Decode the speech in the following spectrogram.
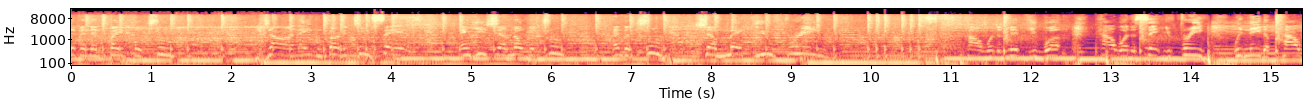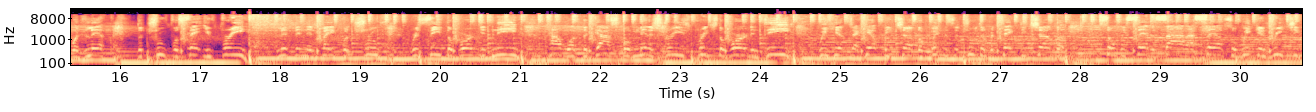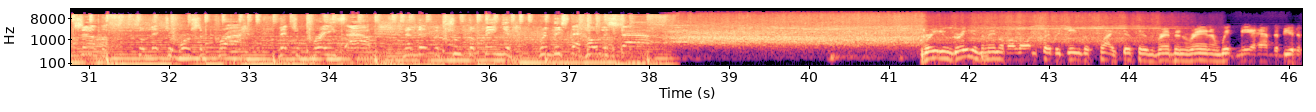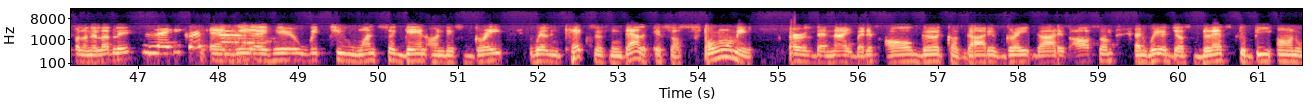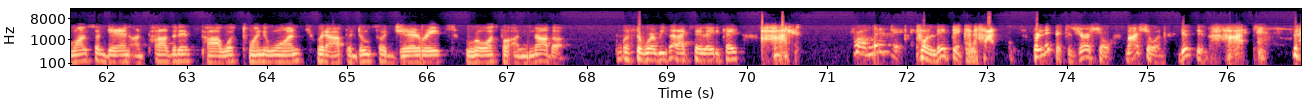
living in faithful truth. John 8 and 32 says, And ye shall know the truth, and the truth shall make you free. Power to lift you up, power to set you free. We need a powered lift. The truth will set you free. Living in faithful truth. Receive the word you need. Power of the gospel ministries. Preach the word indeed. We here to help each other, witness the truth and protect each other. So we set aside ourselves so we can reach each other. So let your worship cry. Let your praise out. Now let the truth up in you. Release that holy shout. Greetings, greetings in the name of our Lord and Savior Jesus Christ. This is Reverend Redd, and with me I have the beautiful and the lovely Lady Chris. And we are here with you once again on this great, well, in Texas, in Dallas, it's a stormy Thursday night, but it's all good because God is great, God is awesome, and we're just blessed to be on once again on Positive Power 21 with our producer Jerry Ross for another. What's the word we like to say, Lady K? Hot Prolific. Prolific and hot. Prolific is your show. My show is this is hot.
